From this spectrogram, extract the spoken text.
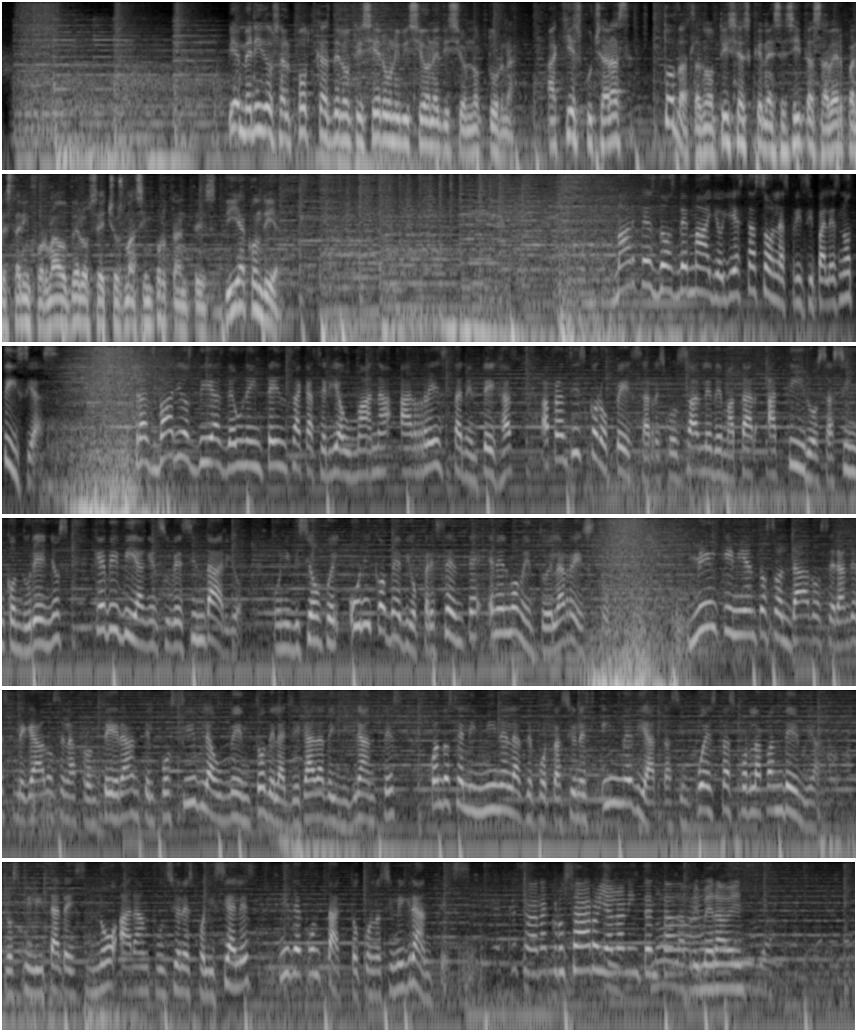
Bienvenidos al podcast de Noticiero Univisión Edición Nocturna. Aquí escucharás todas las noticias que necesitas saber para estar informado de los hechos más importantes día con día. Martes 2 de mayo y estas son las principales noticias. Tras varios días de una intensa cacería humana, arrestan en Texas a Francisco Oropesa, responsable de matar a tiros a cinco hondureños que vivían en su vecindario. Univisión fue el único medio presente en el momento del arresto. 1.500 soldados serán desplegados en la frontera ante el posible aumento de la llegada de inmigrantes cuando se eliminen las deportaciones inmediatas impuestas por la pandemia. Los militares no harán funciones policiales ni de contacto con los inmigrantes. ¿Se van a cruzar o ya lo han intentado? la primera vez.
